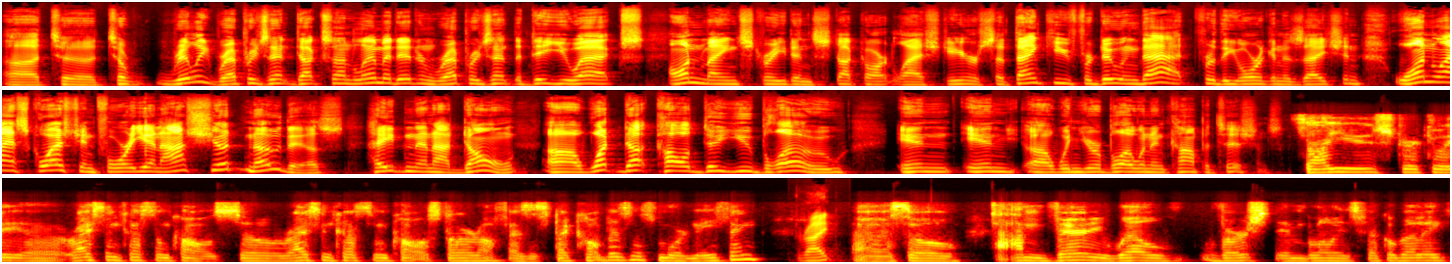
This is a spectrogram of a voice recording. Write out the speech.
uh, to to really represent Ducks Unlimited and represent the DUX on Main Street in Stuttgart last year. So thank you for doing that for the organization. One last question for you, and I should know this, Hayden, and I don't. Uh, what duck call do you blow? In in uh, when you're blowing in competitions? So I use strictly uh, Riceland Custom calls. So Riceland Custom calls started off as a spec call business more than anything. Right. Uh, so I'm very well versed in blowing speckle belly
